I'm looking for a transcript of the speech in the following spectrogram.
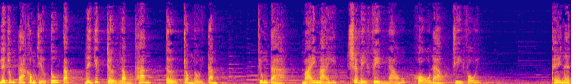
nếu chúng ta không chịu tu tập để dứt trừ lòng tham từ trong nội tâm, chúng ta mãi mãi sẽ bị phiền não, khổ đau chi phối. Thế nên,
